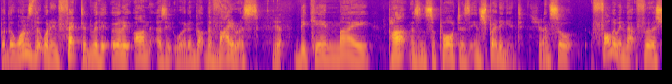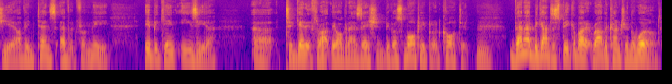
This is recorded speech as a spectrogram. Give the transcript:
But the ones that were infected with it early on, as it were, and got the virus, Yeah. became my partners and supporters in spreading it. Sure. And so, following that first year of intense effort from me, it became easier uh, to get it throughout the organization because more people had caught it. Then I began to speak about it around the country and the world.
